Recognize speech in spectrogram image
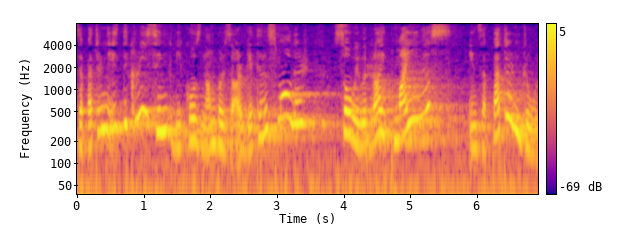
The pattern is decreasing because numbers are getting smaller. So we will write minus in the pattern rule.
